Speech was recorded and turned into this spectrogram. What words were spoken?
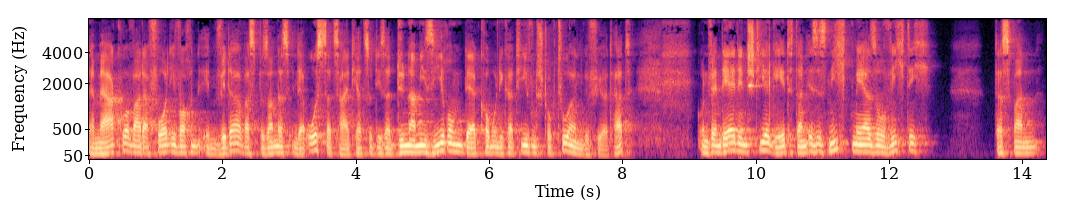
der Merkur war davor die Wochen im Widder, was besonders in der Osterzeit ja zu dieser Dynamisierung der kommunikativen Strukturen geführt hat. Und wenn der in den Stier geht, dann ist es nicht mehr so wichtig, dass man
